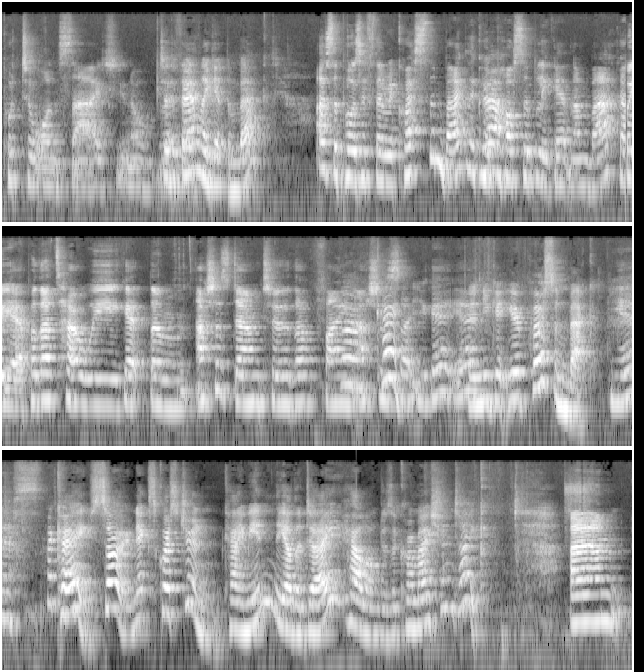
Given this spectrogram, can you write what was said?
put to one side. You know. Do the family get them back? I suppose if they request them back, they could Yeah. possibly get them back. But yeah, but that's how we get them ashes down to the fine Okay. ashes that you get. Yeah. Then you get your person back. yes. Okay, so next question came in the other day. How long does a cremation take? Um,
